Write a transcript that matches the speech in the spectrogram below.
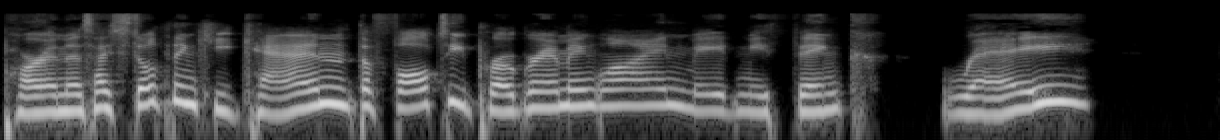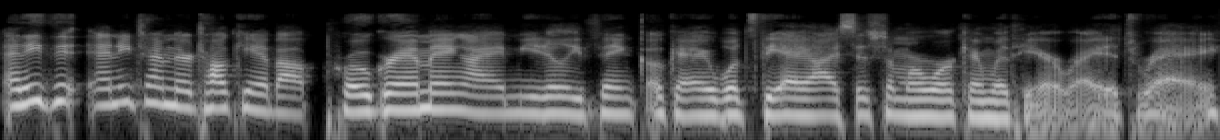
part in this. I still think he can. The faulty programming line made me think Ray. Anything anytime they're talking about programming, I immediately think, okay, what's the AI system we're working with here, right? It's Ray.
